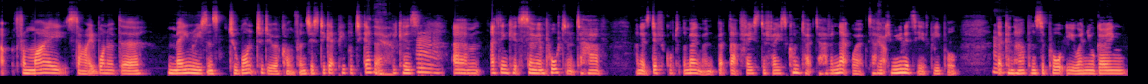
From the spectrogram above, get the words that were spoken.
uh, from my side, one of the main reasons to want to do a conference is to get people together yeah. because mm. um, I think it's so important to have, and it's difficult at the moment, but that face to face contact, to have a network, to have yeah. a community of people mm. that can help and support you when you're going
